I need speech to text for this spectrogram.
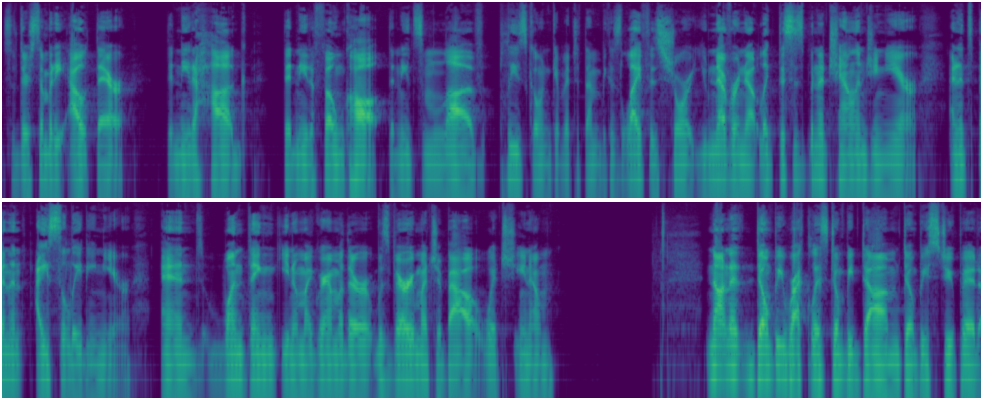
So if there's somebody out there that need a hug, that need a phone call, that need some love, please go and give it to them because life is short. You never know. Like, this has been a challenging year and it's been an isolating year. And one thing, you know, my grandmother was very much about, which, you know, not don't be reckless, don't be dumb, don't be stupid,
